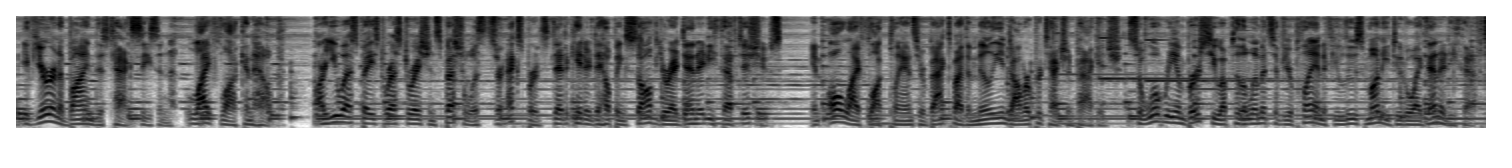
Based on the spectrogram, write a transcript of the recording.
If you're in a bind this tax season, LifeLock can help. Our US based restoration specialists are experts dedicated to helping solve your identity theft issues. And all Lifelock plans are backed by the Million Dollar Protection Package. So we'll reimburse you up to the limits of your plan if you lose money due to identity theft.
